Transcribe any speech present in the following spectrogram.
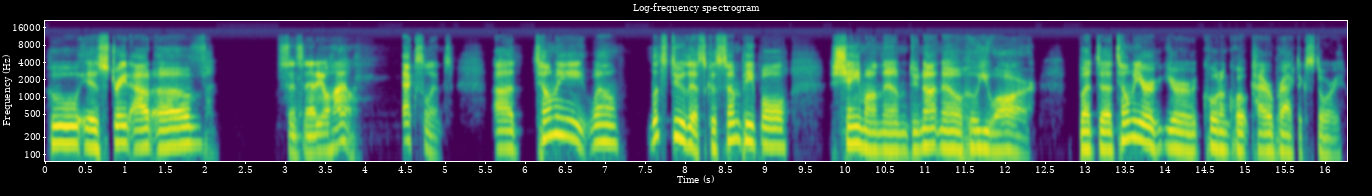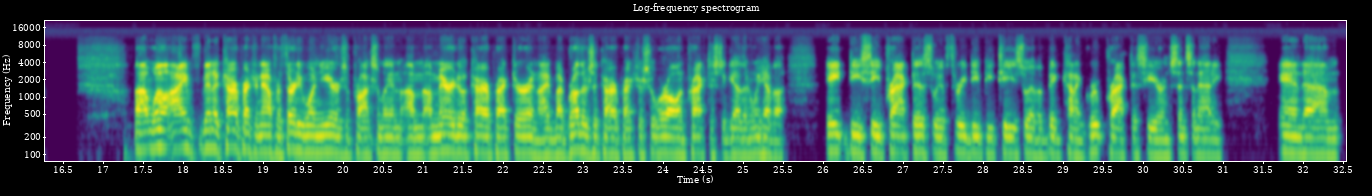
who is straight out of Cincinnati, Ohio. excellent. Uh, tell me, well, let's do this because some people, shame on them, do not know who you are. But uh, tell me your your quote unquote chiropractic story. Uh, well, I've been a chiropractor now for 31 years approximately, and I'm, I'm married to a chiropractor, and I, my brother's a chiropractor, so we're all in practice together. And we have a eight DC practice. We have three DPTs, so we have a big kind of group practice here in Cincinnati. And um,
